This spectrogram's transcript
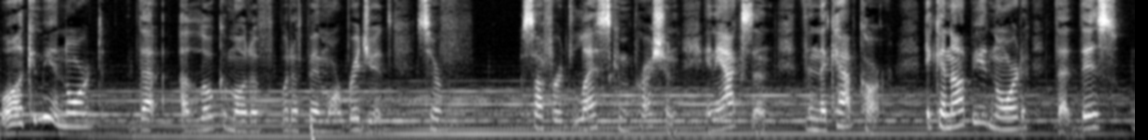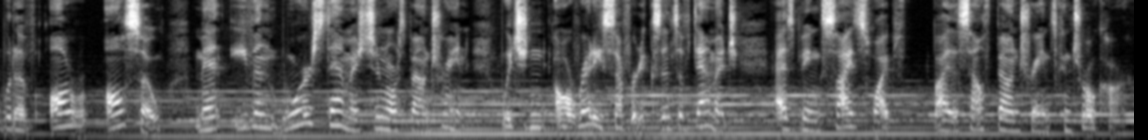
While it can be ignored that a locomotive would have been more rigid, suffered less compression in the accident than the cab car. It cannot be ignored that this would have al also meant even worse damage to northbound train, which already suffered extensive damage as being sideswiped by the southbound train's control car.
